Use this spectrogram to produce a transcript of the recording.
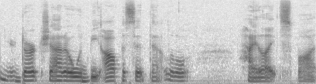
your dark shadow would be opposite that little highlight spot.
